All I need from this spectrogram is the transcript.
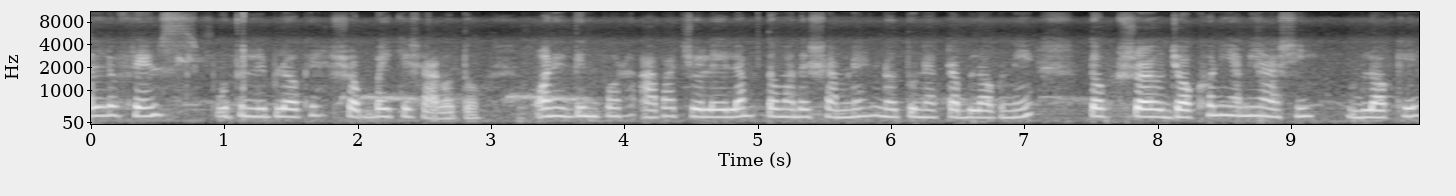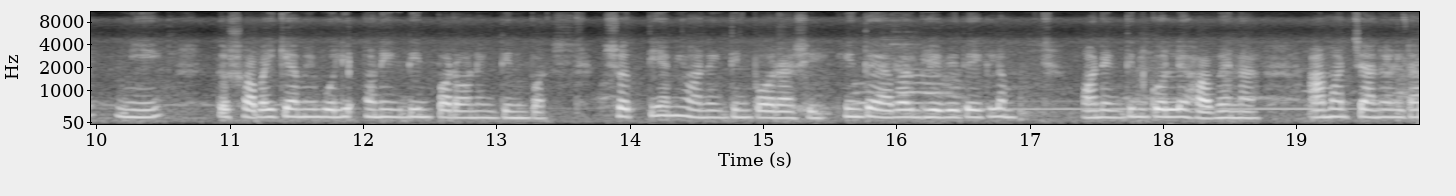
হ্যালো ফ্রেন্ডস পুতুলি ব্লগে সবাইকে স্বাগত। অনেক দিন পর আবার চলে এলাম তোমাদের সামনে নতুন একটা ব্লগ নিয়ে। তো যখনই আমি আসি ব্লগে নিয়ে, তো সবাইকে আমি বলি অনেক দিন পর অনেক দিন পর। সত্যি আমি অনেক দিন পর আসি, কিন্তু আবার ভেবে দেখলাম অনেক দিন করলে হবে না। আমার চ্যানেলটা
